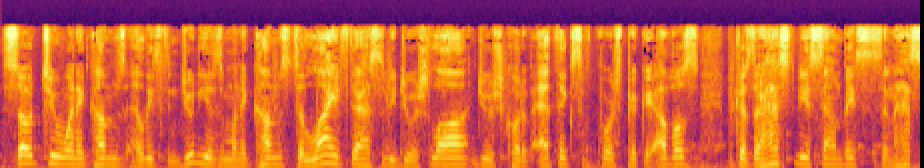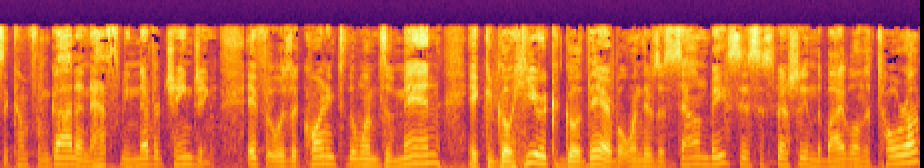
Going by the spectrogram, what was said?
so too when it comes, at least in Judaism, when it comes to life, there has to be Jewish law, Jewish code of ethics, of course, Pirkei Avos, because there has to be a sound basis and it has to come from God and it has to be never changing. If it was according to the whims of man, it could go here, it could go there, but when there's a sound basis, especially in the Bible and the Torah,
